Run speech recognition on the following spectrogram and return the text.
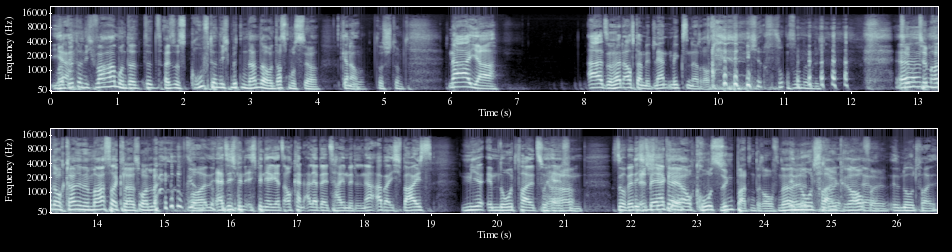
Ja. wird dann nicht warm und das, das, also es ruft dann nicht miteinander und das muss ja. Genau. So, das stimmt. Naja. Also hört auf damit, lernt mixen da draußen. ja, so, so nämlich. Tim, Ähm, Tim hat auch gerade eine Masterclass online. Boah, also ich bin, ich bin ja jetzt auch kein Allerweltsheilmittel, ne? aber ich weiß, mir im Notfall zu Ja. helfen. So, wenn ich Es steht merke, ja, ja auch groß Sync-Button drauf, ne? im Notfall. Drück rauf, ja. Im Notfall.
